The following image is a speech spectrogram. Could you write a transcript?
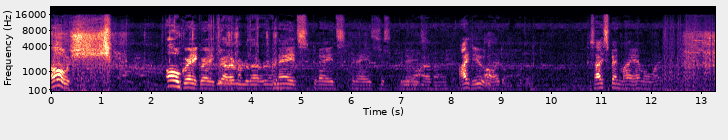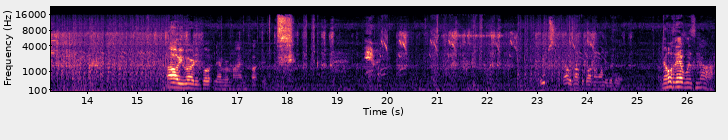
Oh, sh! Oh, great, great, great. Yeah, I remember that room. Grenades, grenades, grenades, just grenades. don't have any. I do. Oh, I don't. Okay. Because I spend my ammo wisely. Oh, you've already blew it. Never mind. Fuck it. Damn it. Oops, that was not the button I wanted to hit. No, that was not.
